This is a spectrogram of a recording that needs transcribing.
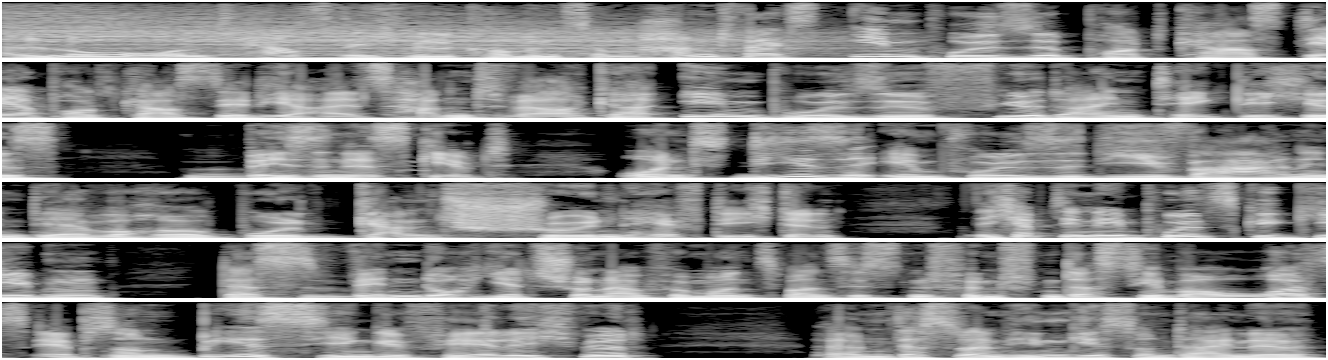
Hallo und herzlich willkommen zum Handwerksimpulse Podcast, der Podcast, der dir als Handwerker Impulse für dein tägliches Business gibt. Und diese Impulse, die waren in der Woche wohl ganz schön heftig, denn ich habe den Impuls gegeben, dass wenn doch jetzt schon am 25.05. das Thema WhatsApp so ein bisschen gefährlich wird, ähm, dass du dann hingehst und deine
